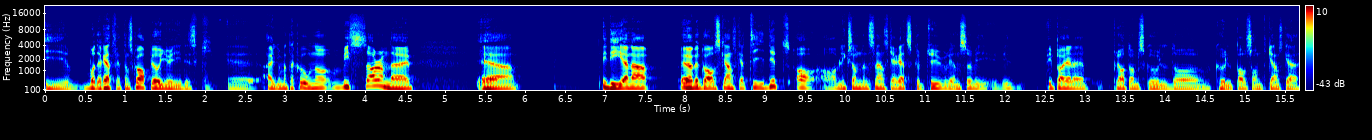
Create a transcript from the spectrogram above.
i både rättsvetenskaplig och juridisk eh, argumentation. Och vissa av de där eh, idéerna övergavs ganska tidigt av, av liksom den svenska rättskulturen. Så vi, vi, vi började prata om skuld och kulpa och sånt ganska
